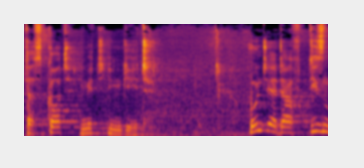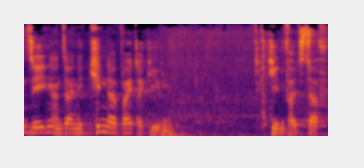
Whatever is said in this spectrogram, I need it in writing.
dass Gott mit ihm geht. Und er darf diesen Segen an seine Kinder weitergeben. Jedenfalls darf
